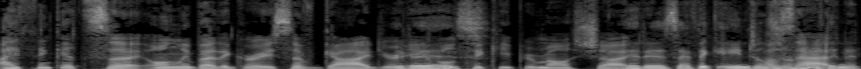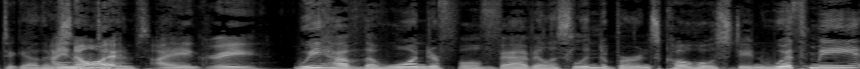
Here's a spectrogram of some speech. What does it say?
I think it's uh, only by the grace of God you're It able is. to keep your mouth shut. It is. I think angels How's are that? holding it together. I know sometimes. it. I agree. We have the wonderful, fabulous Linda Burns co-hosting with me.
